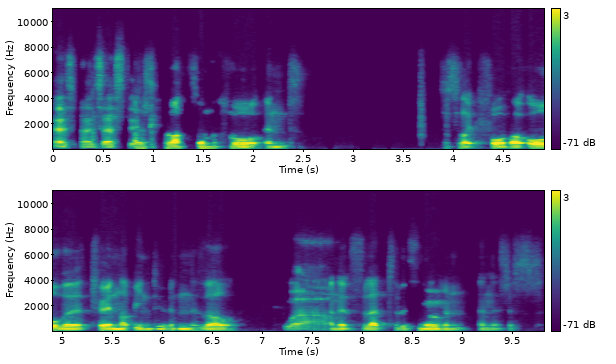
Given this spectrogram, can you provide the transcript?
that's fantastic. I just collapsed on the floor and just like thought about all the training I've been doing as well, Wow, and it's led to this moment, and it's just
